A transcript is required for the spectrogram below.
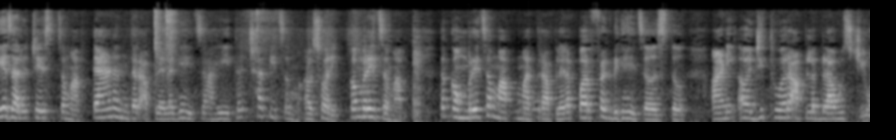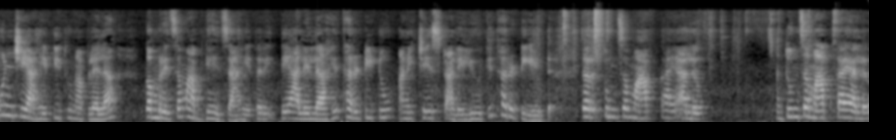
हे झालं चेस्टचं माप. त्यानंतर आपल्याला घ्यायचं आहे इथं छातीचं सॉरी कमरेचं माप. तर कमरेचं माप मात्र आपल्याला परफेक्ट घ्यायचं असतं. आणि जिथवर आपलं ब्लाऊजची उंची आहे तिथून आपल्याला कमरेचं माप घ्यायचं आहे. तर ते आलेलं आहे थर्टी टू आणि चेस्ट आलेली होती थर्टी एट तर तुमचं माप काय आलं? तुमचं माप काय आलं?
